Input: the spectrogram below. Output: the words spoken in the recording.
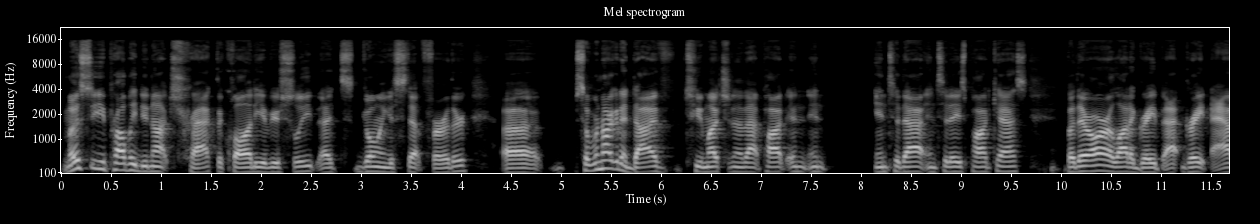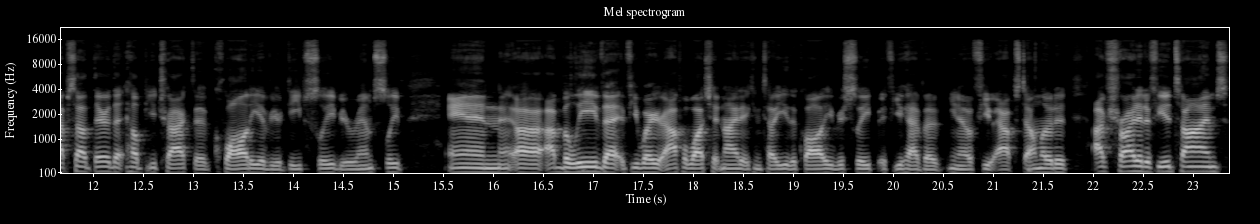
Most of you probably do not track the quality of your sleep. That's going a step further. Uh, so we're not going to dive too much into that pot and in, into that in today's podcast. But there are a lot of great great apps out there that help you track the quality of your deep sleep, your REM sleep. And uh, I believe that if you wear your Apple Watch at night, it can tell you the quality of your sleep. If you have a you know a few apps downloaded, I've tried it a few times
